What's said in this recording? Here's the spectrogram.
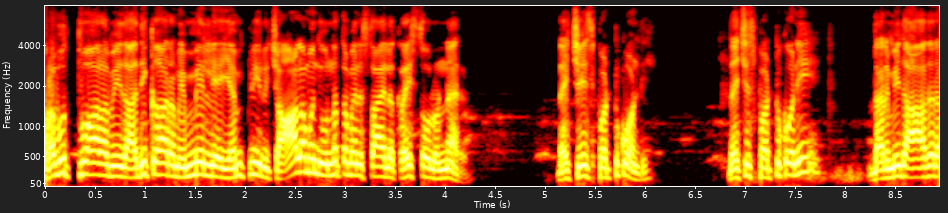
ప్రభుత్వాల మీద అధికారం ఎమ్మెల్యే ఎంపీలు చాలా మంది ఉన్నతమైన స్థాయిలో క్రైస్తవులు ఉన్నారు. దయచేసి పట్టుకోండి. దయచేసి పట్టుకొని దాని మీద ఆధార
